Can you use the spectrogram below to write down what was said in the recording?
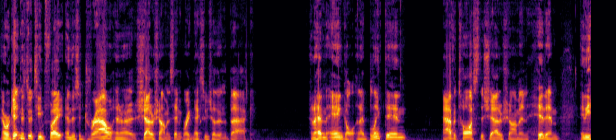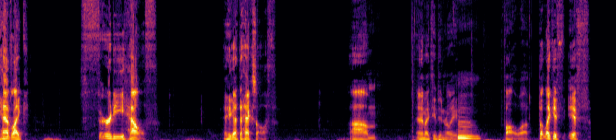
and we're getting into a team fight, and there's a Drow and a Shadow Shaman standing right next to each other in the back. And I had an angle, and I blinked in, Avatos the Shadow Shaman, hit him, and he had like 30 health. And he got the Hex off. Um, and then my team didn't really follow up. But like if if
